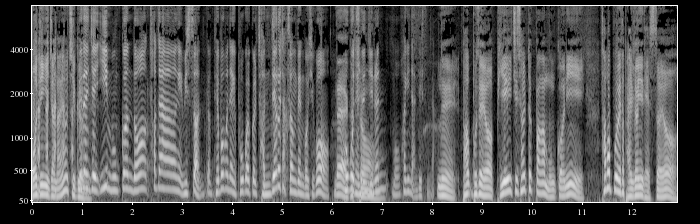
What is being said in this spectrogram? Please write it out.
워딩이잖아요 지금. 그래서 이제 이 문건도 처장의 윗선, 그러니까 대법원장이 보고할 걸 전제로 작성된 것이고 네, 보고됐는지는. 뭐 확인이 안 돼 있습니다. 네, 봐- 보세요. BH 설득 방안 문건이 사법부에서 발견이 됐어요.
